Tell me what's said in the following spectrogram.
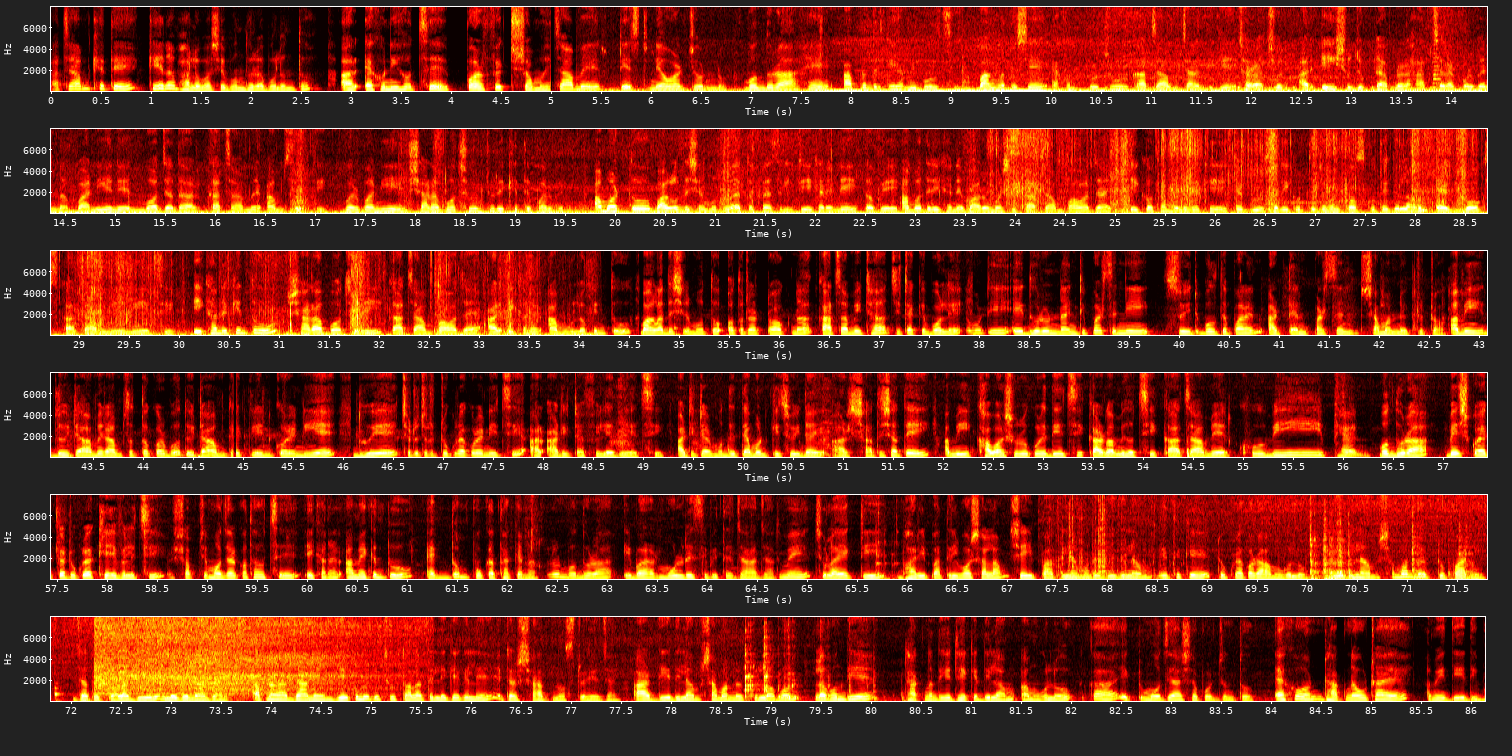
কাঁচা আম খেতে কে না ভালোবাসে বন্ধুরা বলুন তো? আর এখনই হচ্ছে পারফেক্ট সময় চামের টেস্ট নেওয়ার জন্য। বন্ধুরা হ্যাঁ আপনাদেরকেই আমি বলছি, বাংলাদেশে এখন প্রচুর কাঁচা আম চারিদিকে ছড়াছড়ি। আর এই সুযোগটা আপনারা হাতছাড়া করবেন না। বানিয়ে নেন মজাদার কাঁচা আমের আম সত্যি এবার বানিয়ে সারা বছর জুড়ে খেতে পারবেন। আমার তো বাংলাদেশের মতো এত ফ্যাসিলিটি এখানে নেই, তবে আমাদের এখানে বারো মাসে কাঁচা আম পাওয়া যায়। সেই কথা মনে রেখে গ্রোসারি করতে যখন কসকোতে গেলাম, এক বক্স কাঁচা আম নিয়ে নিয়েছি। এখানে কিন্তু সারা বছরই কাঁচা আম পাওয়া যায়, আর এখানের আমগুলো কিন্তু বাংলাদেশের মতো অতটা টক না। কাঁচা মিঠা, যেটাকে বলে, মোটামুটি এই ধরুন নাইনটি পার্সেন্টই সুইট বলতে পারেন, আর টেন পার্সেন্ট সামান্য একটু টক। আমি দুইটা আমের আমসত্ব করব, দুইটা আমকে ক্লিন করে নিয়ে ধুয়ে ছোট ছোট টুকরা করে নিচ্ছি, আর আটিটা ফেলে দিয়েছি। আটিটার মধ্যে তেমন কিছুই নাই, আর সাথে সাথেই আমি খাওয়া শুরু করে দিয়েছি, কারণ আমি হচ্ছি কাঁচা আমের খুবই ফ্যান বন্ধুরা, বেশ কয়েকটা টুকরা খেয়ে ফেলেছি। সবচেয়ে মজার কথা হচ্ছে এখানের আমে কিন্তু একদম পোকা থাকে না। বলুন বন্ধুরা, এবার মূল রেসিপিতে যাওয়া যাক। তুমি চুলায় একটি ভারী পাতিল বসালাম। সেই পাতিলের মধ্যে দিয়ে দিলাম এ থেকে টুকরা করা আমগুলো। দিয়ে দিলাম সামান্য একটু পানি, যাতে তলা দিয়ে লেগে না যায়। আপনারা জানেন, যে কোনো কিছু তলাতে লেগে গেলে এটার স্বাদ নষ্ট হয়ে যায়। আর দিয়ে দিলাম সামান্য একটু লবণ। লবণ দিয়ে ঢাকনা দিয়ে ঢেকে দিলাম আমগুলো কা একটু মজে আসা পর্যন্ত। এখন ঢাকনা উঠায় আমি দিয়ে দিব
